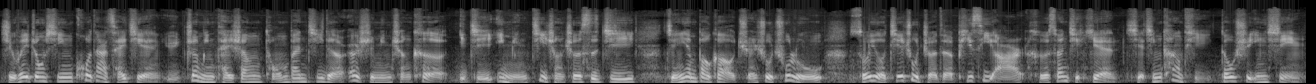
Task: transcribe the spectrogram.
指挥中心扩大裁剪与这名台商同班机的二十名乘客以及一名计程车司机，检验报告全数出炉，所有接触者的 PCR 核酸检验、血清抗体都是阴性。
